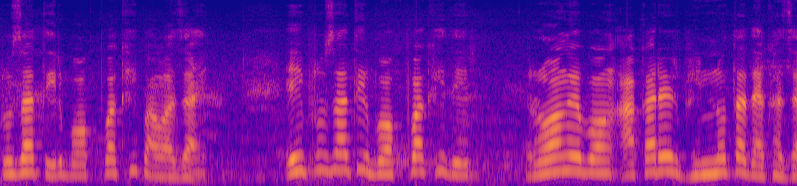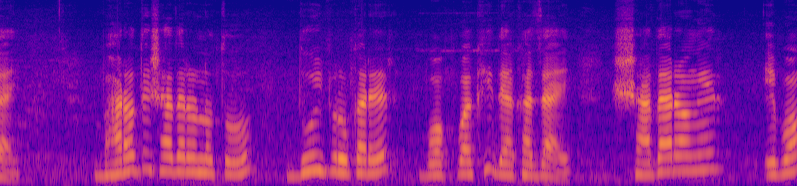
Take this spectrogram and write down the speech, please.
প্রজাতির বক পাখি পাওয়া যায়। এই প্রজাতির বক পাখিদের রং এবং আকারের ভিন্নতা দেখা যায়। ভারতে সাধারণত দুই প্রকারের বক পাখি দেখা যায়, সাদা রঙের এবং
